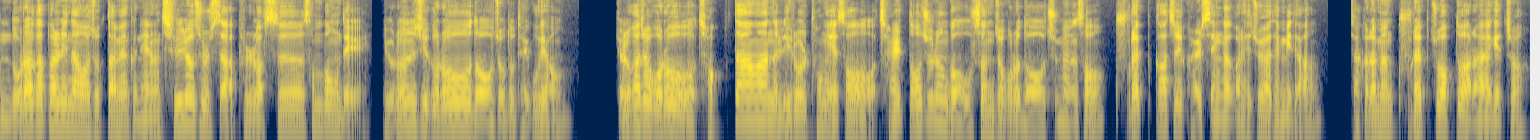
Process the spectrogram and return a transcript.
음, 노라가 빨리 나와줬다면 그냥 칠료술사 플러스 선봉대 이런 식으로 넣어줘도 되고요. 결과적으로 적당한 리롤 통해서 잘 떠주는 거 우선적으로 넣어주면서 9렙까지 갈 생각을 해줘야 됩니다. 자 그러면 9렙 조합도 알아야겠죠?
